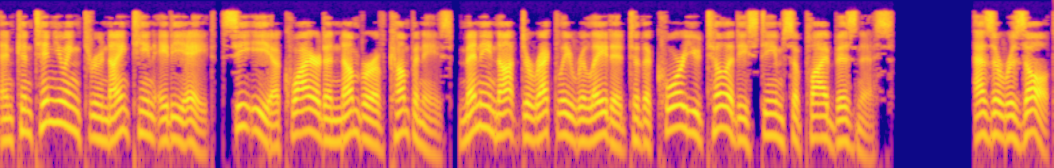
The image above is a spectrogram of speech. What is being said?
and continuing through 1988, CE acquired a number of companies, many not directly related to the core utility steam supply business. As a result,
